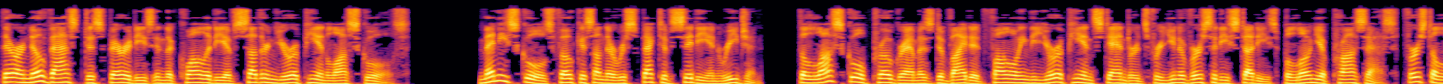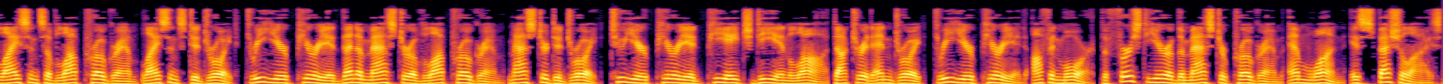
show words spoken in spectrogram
There are no vast disparities in the quality of southern European law schools. Many schools focus on their respective city and region. The law school program is divided following the European Standards for University Studies Bologna process, first a License of Law program Licence de Droit, three-year period then a Master of Law program Master de Droit, two-year period PhD in Law Doctorate en Droit, three-year period often more. The first year of the Master program M1 is specialized,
